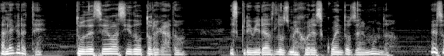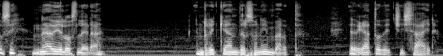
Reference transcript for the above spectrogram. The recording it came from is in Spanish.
Alégrate, tu deseo ha sido otorgado. Escribirás los mejores cuentos del mundo. Eso sí, nadie los leerá. Enrique Anderson Imbert, El gato de Cheshire,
